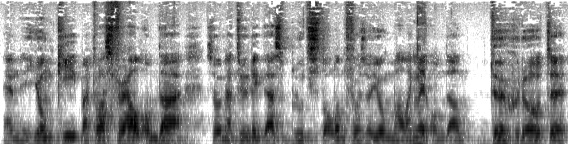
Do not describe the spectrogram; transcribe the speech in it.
En de jonkie, maar het was vooral omdat, zo natuurlijk, dat is bloedstollend voor zo'n jong mannetje, Met- om dan de grote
